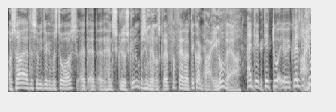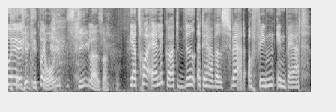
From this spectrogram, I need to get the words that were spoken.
Og så er det, så vidt jeg kan forstå også, at, at, at han skyder skylden på sin manuskriptforfatter. Det gør det bare endnu værre. Ej, det, det dur jo ikke, vel? Det Ej, dur det jo er ikke. virkelig dårligt stil, altså. Jeg tror, alle godt ved, at det har været svært at finde en vært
